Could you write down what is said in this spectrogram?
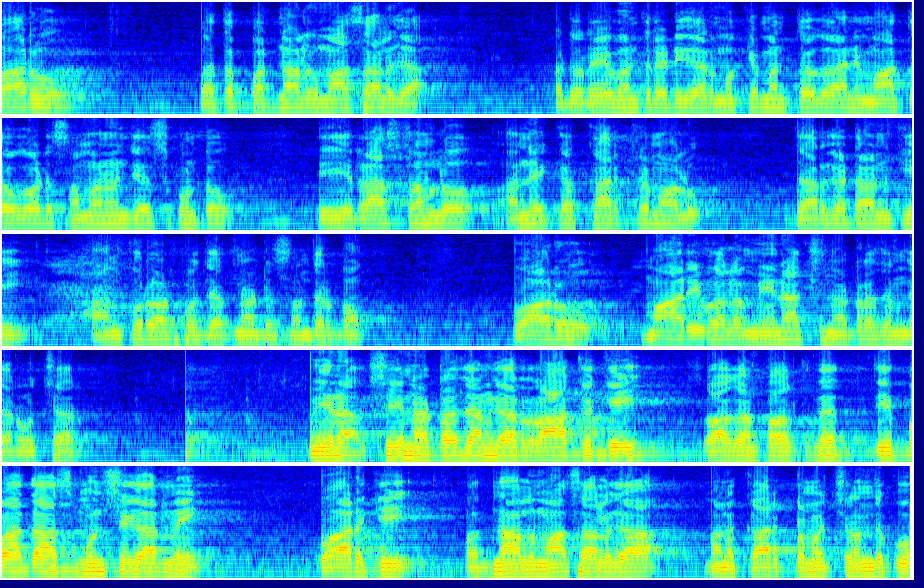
వారు గత పద్నాలుగు మాసాలుగా అటు రేవంత్ రెడ్డి గారు ముఖ్యమంత్రితో కానీ మాతో కూడా సమన్వయం చేసుకుంటూ ఈ రాష్ట్రంలో అనేక కార్యక్రమాలు జరగటానికి అంకురార్ప జరిపినటువంటి సందర్భం. వారు మారి వాళ్ళ మీనాక్షి నటరాజన్ గారు వచ్చారు. మీనాక్షి నటరాజన్ గారు రాకకి స్వాగతం పలుకుతుంది. దీపాదాస్ మున్షి గారిని వారికి పద్నాలుగు మాసాలుగా మన కార్యక్రమం ఇచ్చినందుకు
